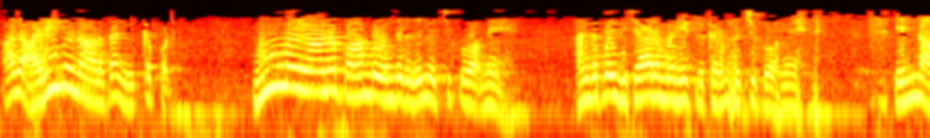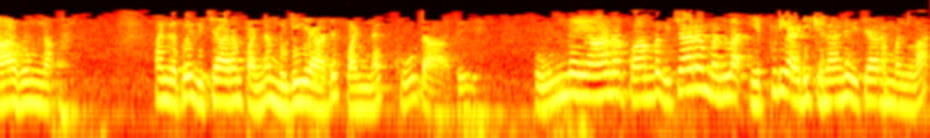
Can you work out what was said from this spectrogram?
அது அறிவுனாலதான் நீக்கப்படும். உண்மையான பாம்பு வந்துடுதுன்னு வச்சுக்குவோமே அங்க போய் விசாரம் பண்ணிட்டு இருக்கிறோம்னு வச்சுக்கோமே. என்ன ஆகும்னா? அங்க போய் விசாரம் பண்ண முடியாது பண்ண கூடாது உண்மையான பாம்பை விசாரம் பண்ணலாம். எப்படி அடிக்கலான்னு விசாரம் பண்ணலாம்?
